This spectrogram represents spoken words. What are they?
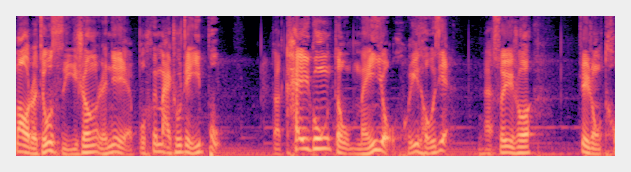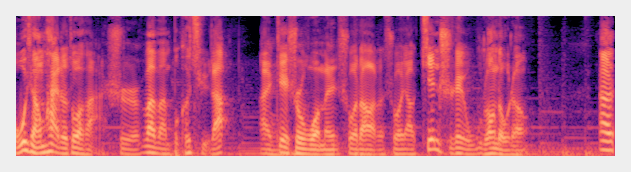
冒着九死一生，人家也不会迈出这一步。的开弓都没有回头箭，哎，所以说这种投降派的做法是万万不可取的，哎，这是我们说到的，说要坚持这个武装斗争。那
